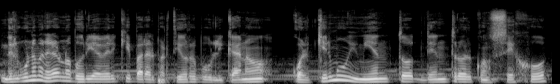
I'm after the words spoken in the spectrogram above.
De alguna manera uno podría ver que para el Partido Republicano cualquier movimiento dentro del Consejo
